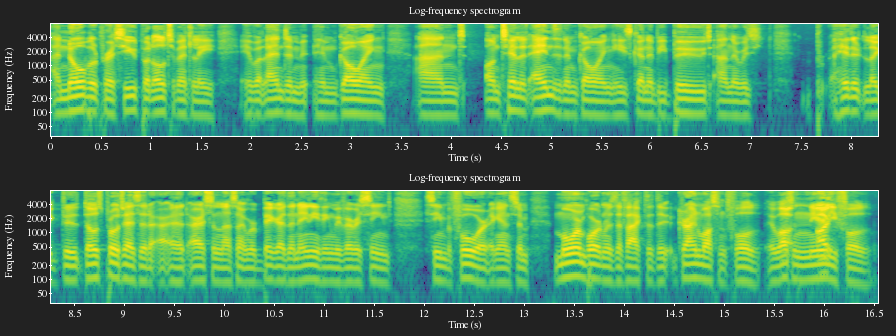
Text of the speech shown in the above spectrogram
a noble pursuit, but ultimately it will end him, him going. And until it ends in him going, he's going to be booed. And there was hither like the, those protests at, at Arsenal last night were bigger than anything we've ever seen seen before against him. More important was the fact that the ground wasn't full; it wasn't Uh, nearly I- full.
